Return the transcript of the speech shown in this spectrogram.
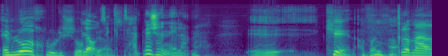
הם לא יוכלו לשלוט לא, בעזה. לא, זה קצת משנה למה. כן, אבל... כלומר.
